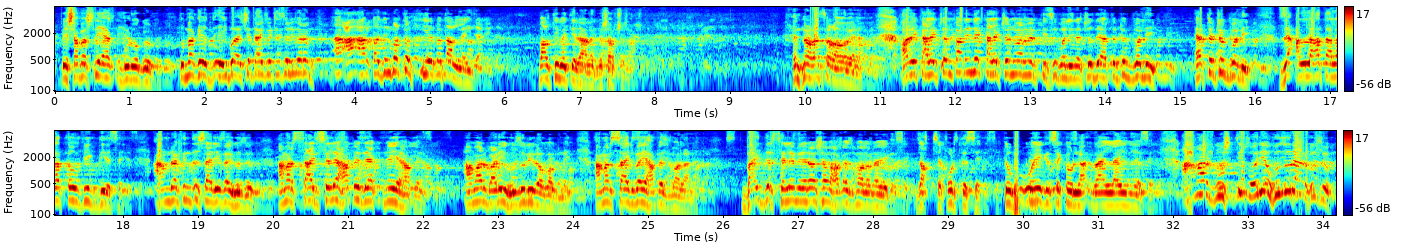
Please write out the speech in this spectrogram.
পেশা বাসলে এক বুড়ো তোমাকে এই বয়সে ডায়াবেটিস চলি আর কয়দিন পর তো ইয়ের কথা আল্লাহ জানে। বালতি বাইতে রা লাগবে সবসময়। নড়াচড়া হবে না। আমি কালেকশন পারি না কালেকশন কিছু বলি না, শুধু এতটুক বলি এতটুক বলি যে আল্লাহ তালা তৌফিক দিয়েছে। আমরা কিন্তু চারি ভাই হুজুর, আমার চার ছেলে হাফেজ, এক মেয়ে হাফেজ। আমার বাড়ি হুজুরির অভাব নেই। আমার সাইড ভাই হাফেজ মলানা। ভাইদের ছেলে মেয়েরা সব হাফেজ মলানা হয়ে গেছে, যাচ্ছে, পড়তেছে। কেউ হয়ে গেছে, কেউ লাইনই আছে। আমার গোষ্ঠী ভরিয়ে হুজুর আর হুজুর।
